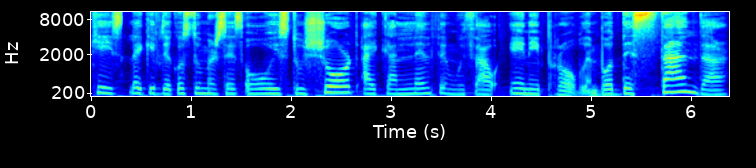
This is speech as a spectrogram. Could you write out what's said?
case. Like if the customer says oh it's too short i can lengthen without any problem. But the standard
